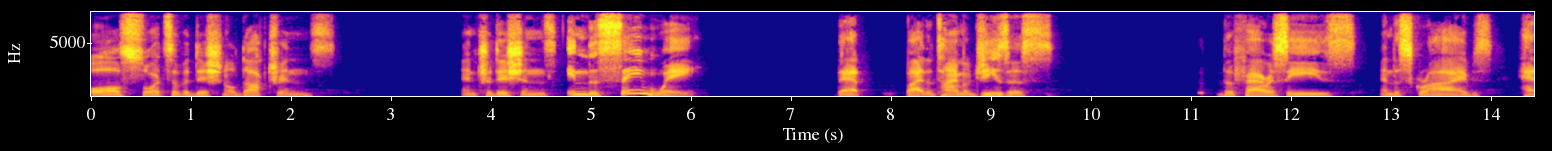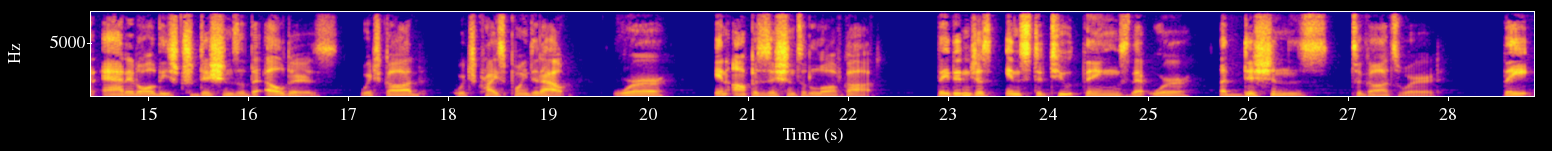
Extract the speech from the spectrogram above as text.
all sorts of additional doctrines and traditions in the same way that by the time of Jesus, the Pharisees and the scribes had added all these traditions of the elders, which God, which Christ pointed out, were in opposition to the law of God. They didn't just institute things that were additions to God's word. They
